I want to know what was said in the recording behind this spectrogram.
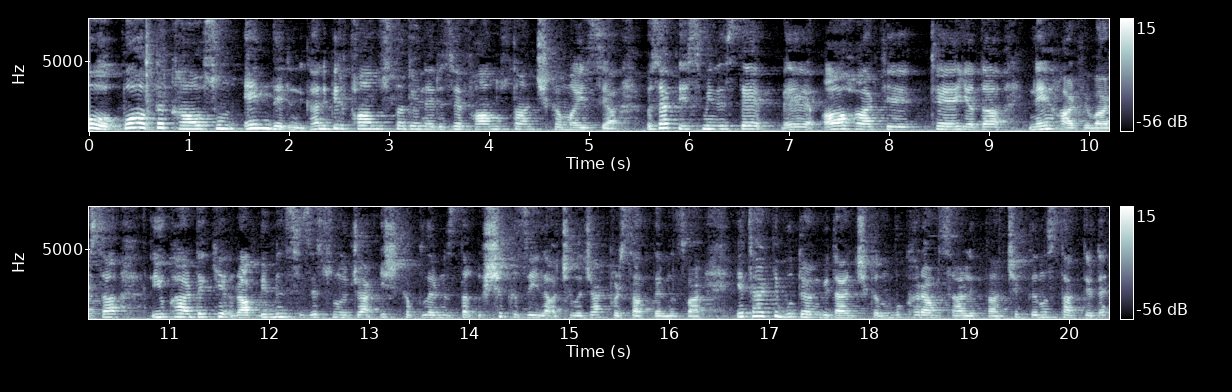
O bu hafta kaosun en derinlik. Hani bir fanusta döneriz ve fanustan çıkamayız ya. Özellikle isminizde e, A harfi, T ya da N harfi varsa yukarıdaki Rabbimin size sunacağı iş kapılarınızda ışık hızıyla açılacak fırsatlarınız var. Yeter ki bu döngüden çıkın, bu karamsarlıktan çıktığınız takdirde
